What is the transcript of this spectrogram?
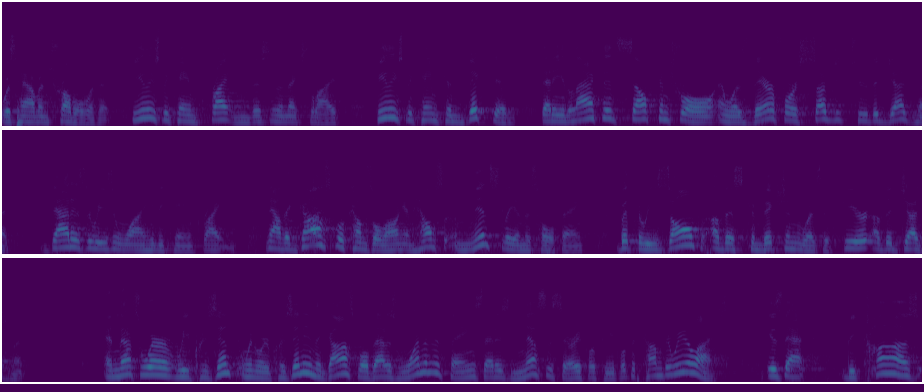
was having trouble with it. Felix became frightened. This is the next slide. Felix became convicted that he lacked self control and was therefore subject to the judgment. That is the reason why he became frightened. Now, the gospel comes along and helps immensely in this whole thing, but the result of this conviction was the fear of the judgment. And that's where we present, when we're presenting the gospel, that is one of the things that is necessary for people to come to realize is that because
